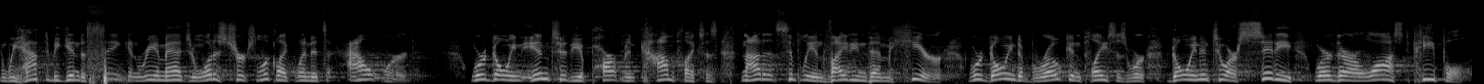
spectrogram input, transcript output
And we have to begin to think and reimagine what does church look like when it's outward? We're going into the apartment complexes, not simply inviting them here. We're going to broken places. We're going into our city where there are lost people.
